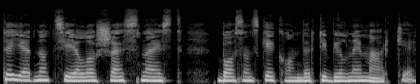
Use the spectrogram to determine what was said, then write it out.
te 1,16 bosanske konvertibilne marke.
